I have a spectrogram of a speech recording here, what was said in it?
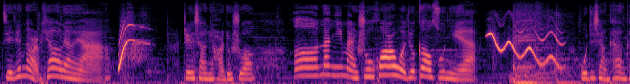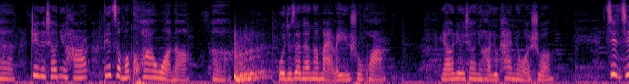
姐姐哪儿漂亮呀？”这个小女孩就说：“呃，那你买束花我就告诉你。”我就想看看这个小女孩得怎么夸我呢？啊，我就在她那买了一束花，然后这个小女孩就看着我说：“姐姐，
